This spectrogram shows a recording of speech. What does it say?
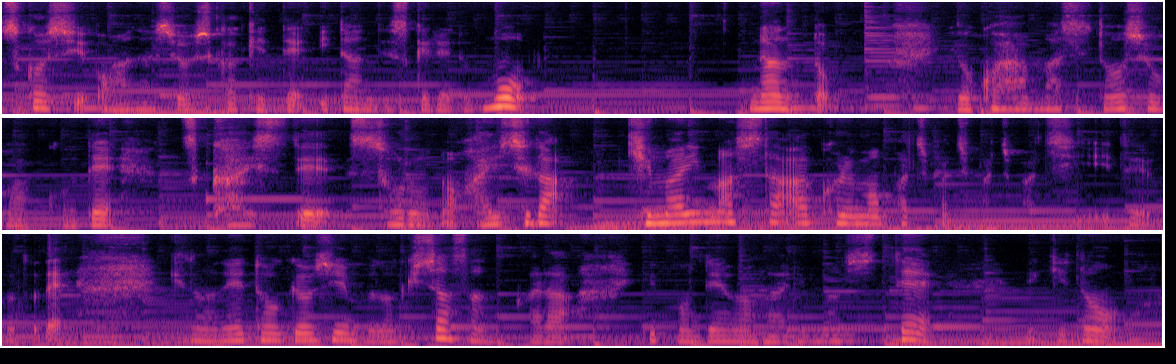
少しお話を仕掛けていたんですけれども、なんと横浜市の小学校で使い捨てソロの廃止が決まりました。これもパチパチパチパチということで、昨日ね、東京新聞の記者さんから一本電話がありまして、昨日、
